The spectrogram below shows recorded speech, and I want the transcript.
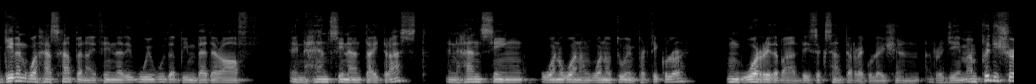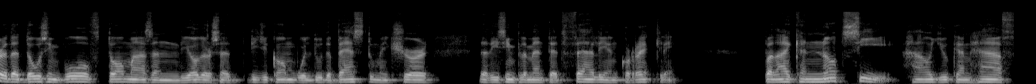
given what has happened, I think that we would have been better off enhancing antitrust, enhancing 101 and 102 in particular. I'm worried about this ex ante regulation regime. I'm pretty sure that those involved, Thomas and the others at DG COMP, will do the best to make sure that it's implemented fairly and correctly. But I cannot see how you can have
